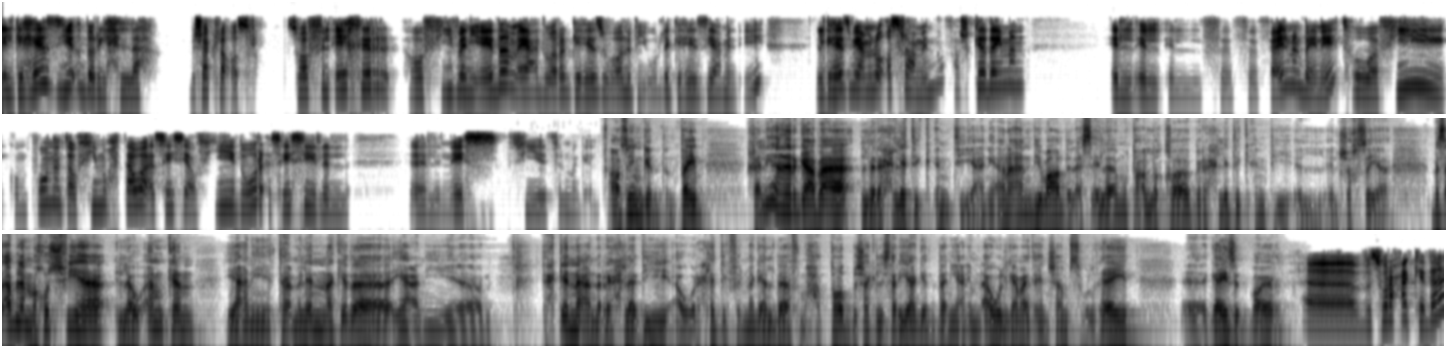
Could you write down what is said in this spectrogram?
الجهاز يقدر يحلها. بشكل أسرع. بس هو في الآخر هو في بني آدم قاعد ورا الجهاز وهو اللي بيقول للجهاز يعمل إيه. الجهاز بيعمله أسرع منه فعشان كده دايما ال ال ال في, علم البيانات هو في component أو في محتوى أساسي أو في دور أساسي لل للناس في في المجال. عظيم جدا. طيب خلينا نرجع بقى لرحلتك انت. يعني أنا عندي بعض الأسئلة متعلقة برحلتك انت الشخصية. بس قبل ما أخش فيها لو أمكن يعني تعمل لنا كده يعني تحكي لنا عن الرحلة دي أو رحلتك في المجال ده في محطات بشكل سريع جدا. يعني من أول جامعة عين شمس ولغاية آه، جايزة باير أه بسرعة كده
